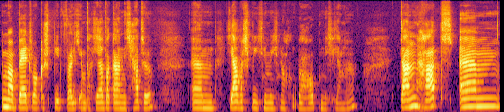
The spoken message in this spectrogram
immer Bedrock gespielt, weil ich einfach Java gar nicht hatte. Ähm, Java spiele ich nämlich noch überhaupt nicht lange. Dann hat ähm,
